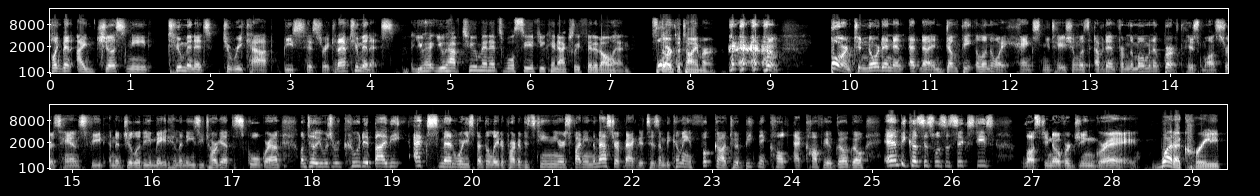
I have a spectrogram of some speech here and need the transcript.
Flinkman, I just need two minutes to recap Beast's history. Can I have two minutes? You ha- you have two minutes. We'll see if you can actually fit it all in. Start the timer. Born to Norton and Edna in Dunfee, Illinois, Hank's mutation was evident from the moment of birth. His monstrous hands, feet, and agility made him an easy target at the school ground until he was recruited by the X Men, where he spent the later part of his teen years fighting the Master of Magnetism, becoming a foot god to a beatnik cult at Coffee Go Go, and because this was the 60s, lusting over Jean Grey. What a creep.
